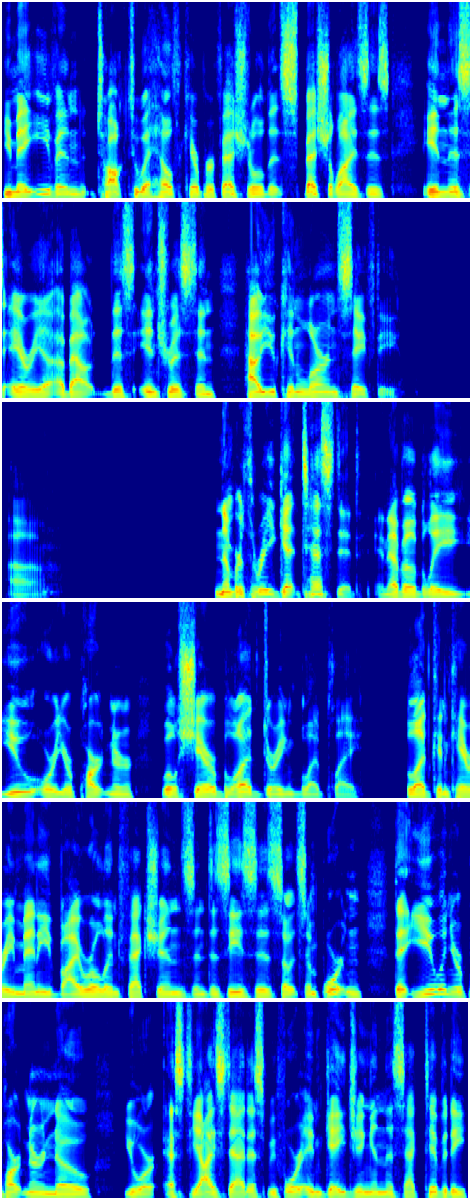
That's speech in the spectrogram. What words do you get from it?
You may even talk to a healthcare professional that specializes in this area about this interest and how you can learn safety. Uh, number three, get tested. Inevitably, you or your partner will share blood during blood play. Blood can carry many viral infections and diseases, so it's important that you and your partner know your STI status before engaging in this activity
